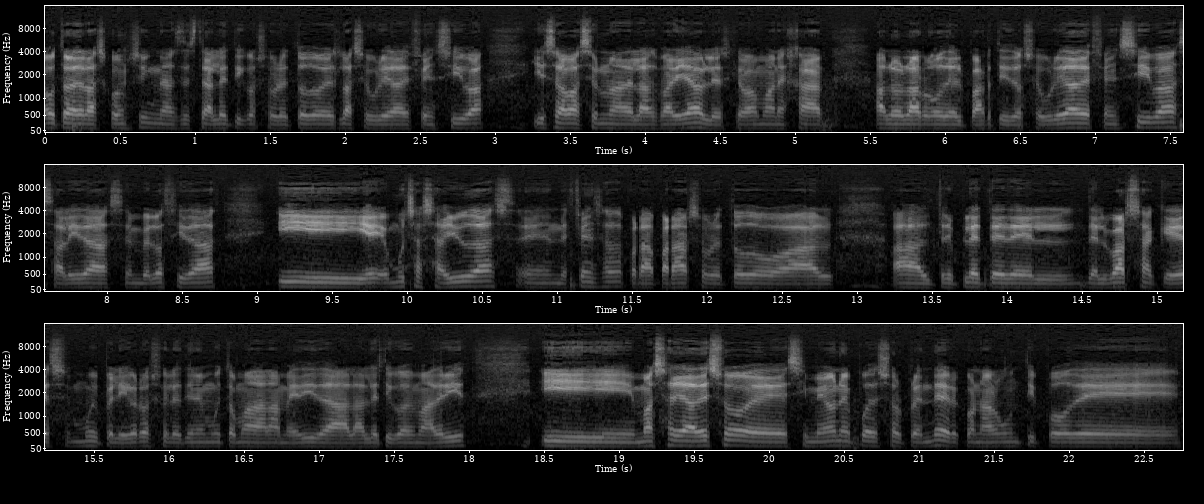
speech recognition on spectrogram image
otra de las consignas de este Atlético sobre todo es la seguridad defensiva y esa va a ser una de las variables que va a manejar a lo largo del partido. Seguridad defensiva, salidas en velocidad y muchas ayudas en defensa para parar sobre todo al, al triplete del, del, Barça, que es muy peligroso y le tiene muy tomada la medida al Atlético de Madrid. Y más allá de eso, eh, Simeone puede sorprender con algún tipo de,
